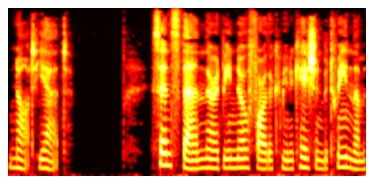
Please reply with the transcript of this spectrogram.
"Not yet." Since then there had been no farther communication between them,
